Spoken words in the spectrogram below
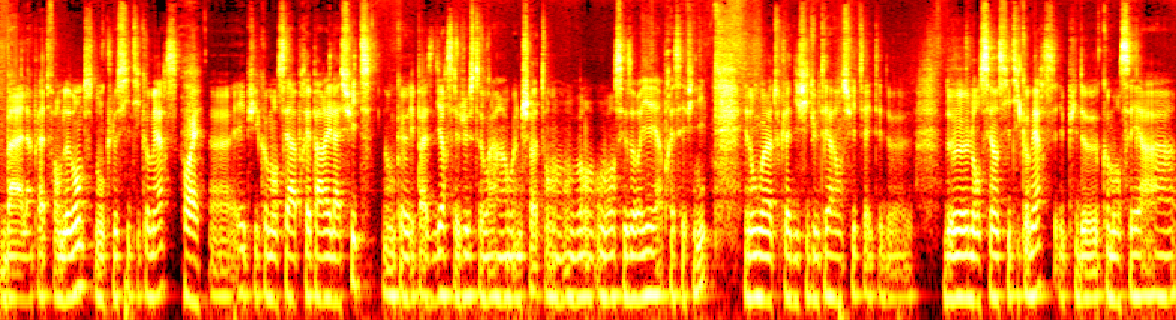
bah, la plateforme de vente donc le site e-commerce ouais. et puis commencer à préparer la suite. Donc et pas se dire c'est juste voilà un one shot on, on, vend, on vend ses oreillers et après c'est fini. Et donc voilà toute la difficulté ensuite ça a été de, de lancer un site e-commerce et puis de commencer à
